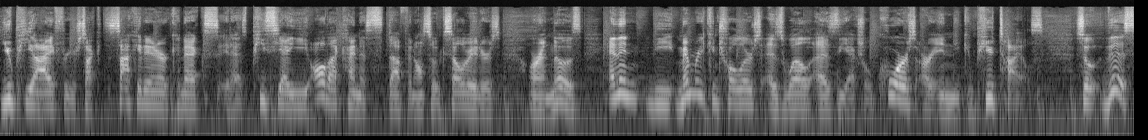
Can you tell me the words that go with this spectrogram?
UPI for your socket-to-socket interconnects. It has PCIe, all that kind of stuff, and also accelerators are in those. And then the memory controllers, as well as the actual cores, are in the compute tiles. So this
